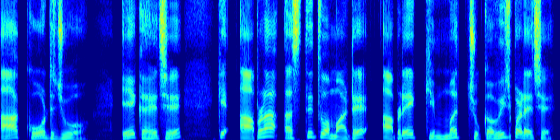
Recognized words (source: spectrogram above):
આ કોટ જુઓ. એ કહે છે કે આપણા અસ્તિત્વ માટે આપણે કિંમત ચૂકવવી જ પડે છે.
